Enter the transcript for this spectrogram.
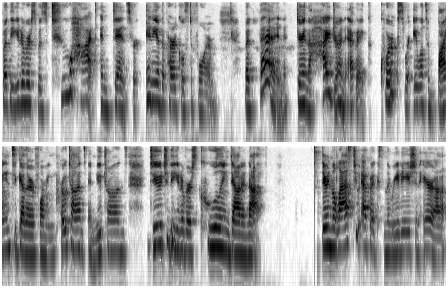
but the universe was too hot and dense for any of the particles to form. But then, during the Hadron epoch, quarks were able to bind together, forming protons and neutrons due to the universe cooling down enough. During the last two epochs in the radiation era,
